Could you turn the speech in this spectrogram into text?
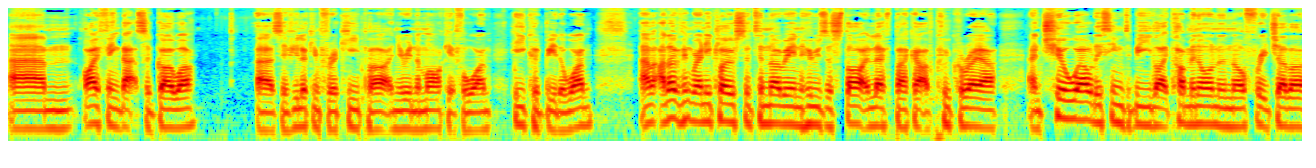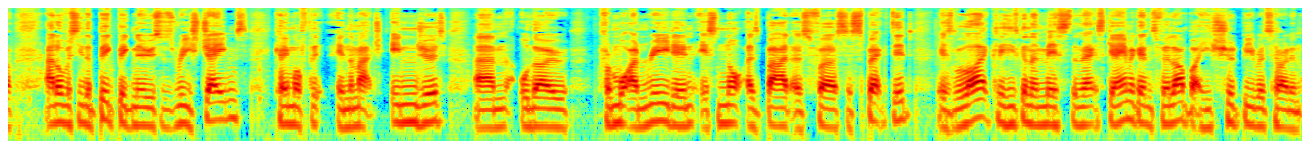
Um, I think that's a goer. Uh, so if you're looking for a keeper and you're in the market for one, he could be the one. Um, I don't think we're any closer to knowing who's a starting left back out of Cucurella and Chilwell. They seem to be like coming on and off for each other. And obviously the big, big news is Reece James came off the, in the match injured. Um, although from what I'm reading, it's not as bad as first suspected. It's likely he's going to miss the next game against Villa, but he should be returning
